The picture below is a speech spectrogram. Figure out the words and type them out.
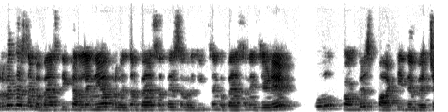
ਬਲਵਿੰਦਰ ਸਿੰਘ ਬੈਂਸ ਦੀ ਕਰ ਲੈਂਦੇ ਆ ਬਲਵਿੰਦਰ ਬੈਂਸ ਅਤੇ ਸਿਮਰਜੀਤ ਸਿੰਘ ਬੈਂਸ ਨੇ ਜਿਹੜੇ ਉਹ ਕਾਂਗਰਸ ਪਾਰਟੀ ਦੇ ਵਿੱਚ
